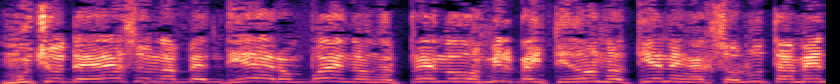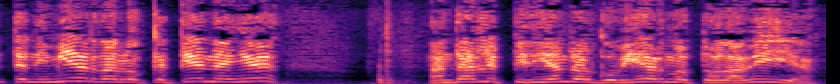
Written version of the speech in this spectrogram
Muchos de esos las vendieron. Bueno, en el pleno 2022 no tienen absolutamente ni mierda. Lo que tienen es andarle pidiendo al gobierno todavía.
